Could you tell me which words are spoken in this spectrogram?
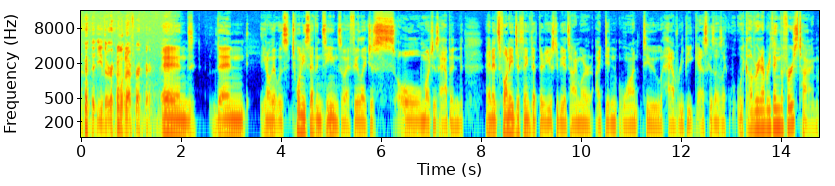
Either, whatever. and then you know it was 2017 so i feel like just so much has happened. And it's funny to think that there used to be a time where i didn't want to have repeat guests because i was like we covered everything the first time.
